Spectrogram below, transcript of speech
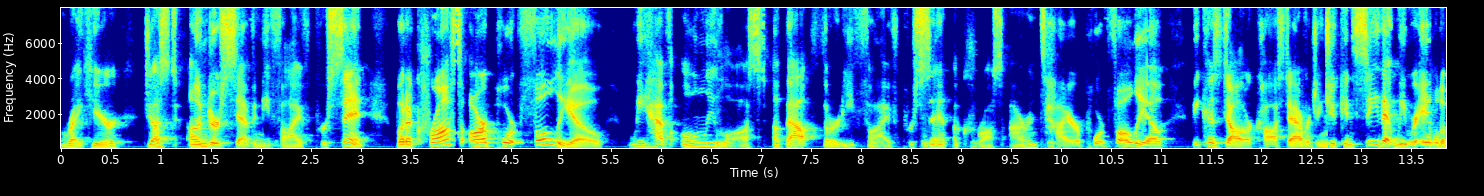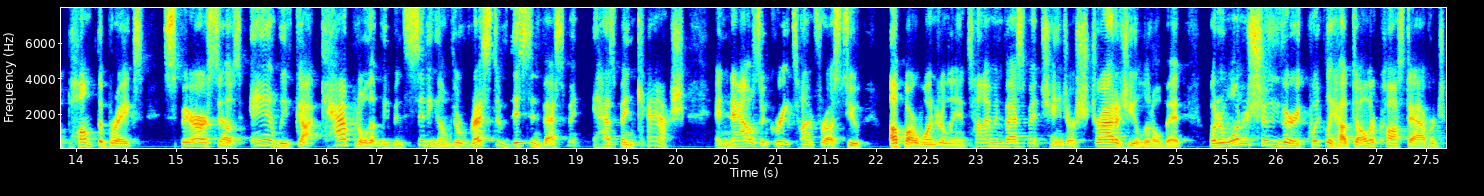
right here, just under 75%. But across our portfolio, we have only lost about 35% across our entire portfolio because dollar cost averaging. You can see that we were able to pump the brakes, spare ourselves, and we've got capital that we've been sitting on. The rest of this investment has been cash. And now is a great time for us to up our Wonderland time investment, change our strategy a little bit. But I want to show you very quickly how dollar cost average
